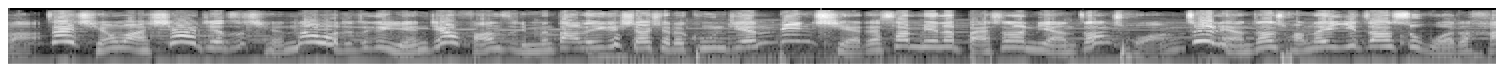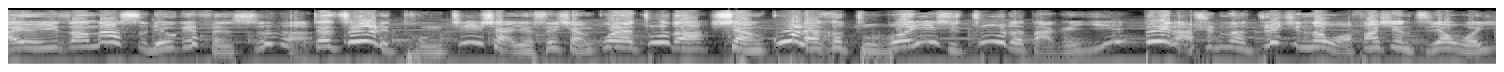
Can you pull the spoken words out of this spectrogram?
了。在前往下界之前呢，我的这个岩浆房子里面搭了一个小小的空间，并且在上面呢摆上了两张床。这两张床呢，一张是我的，还有一张呢是留给粉丝的。在这里统计一下，有谁想过来住的？想过来和主播一起住的，打个一。对了，兄弟们，最近呢，我发现只要我一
